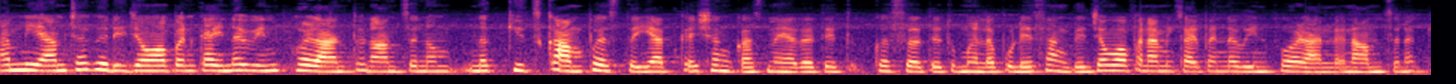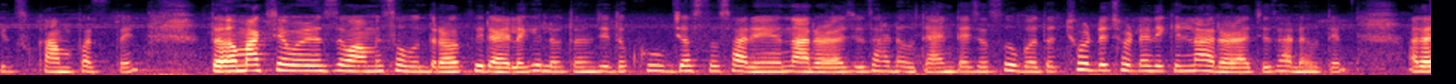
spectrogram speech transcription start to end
आम्ही आमच्या घरी जेव्हा आपण काही नवीन फळं आणतो ना आमचं नम नक्कीच काम फसतं यात काही शंकाच नाही. आता ते कसं ते तुम्हाला पुढे सांगते. जेव्हा पण आम्ही काही पण नवीन फळ आणलं ना आमचं नक्कीच काम फसते तर मागच्या वेळेस जेव्हा आम्ही समुद्रावर फिरायला गेलो होतो तिथं खूप जास्त सारे नारळाचे झाडं होते आणि त्याच्यासोबतच छोटे छोटे देखील नारळाचे झाडं होते. आता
